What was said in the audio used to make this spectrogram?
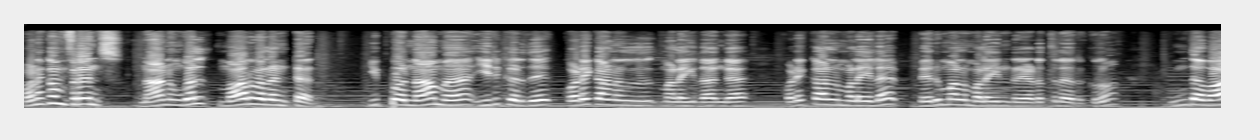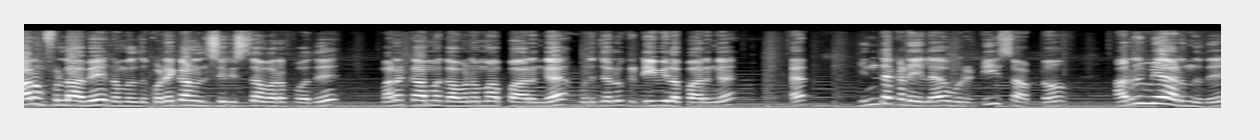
வணக்கம் ஃப்ரெண்ட்ஸ் நான் உங்கள் மார்வலண்டர் இப்போ நாம இருக்கிறது கொடைக்கானல் மலை தாங்க கொடைக்கானல் மலையில பெருமாள் மலைன்ற இடத்துல இருக்கிறோம். இந்த வாரம் ஃபுல்லாவே நம்மளது கொடைக்கானல் சீரிஸ் தான் வரப்போகுது. மறக்காம கவனமா பாருங்க. முடிஞ்ச அளவுக்கு டிவியில பாருங்க. இந்த கடையில ஒரு டீ சாப்பிட்டோம். அருமையா இருந்தது.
